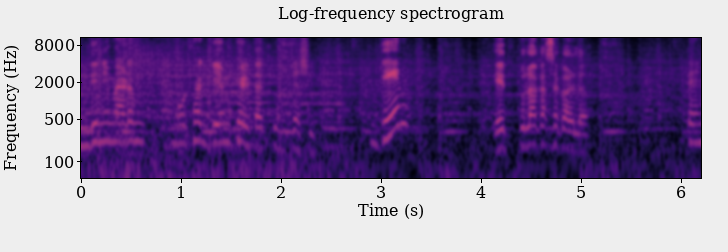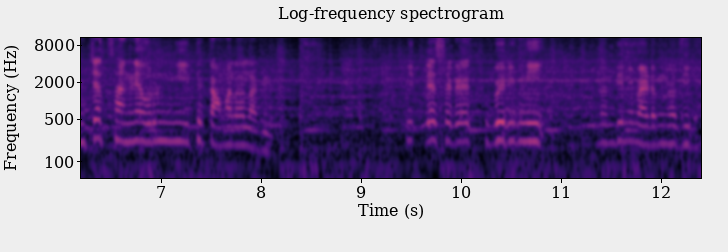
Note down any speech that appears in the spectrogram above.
नंदिनी मॅडम मोठा गेम खेळतात तुमच्याशी. गेम? हे तुला कसं कळलं? त्यांच्याच सांगण्यावरून मी इथे कामाला लागलो. इथल्या सगळ्या खबरी मी नंदिनी मॅडमना दिल्या.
